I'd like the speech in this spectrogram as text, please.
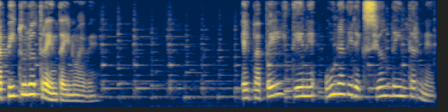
Capítulo 39 El papel tiene una dirección de internet.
